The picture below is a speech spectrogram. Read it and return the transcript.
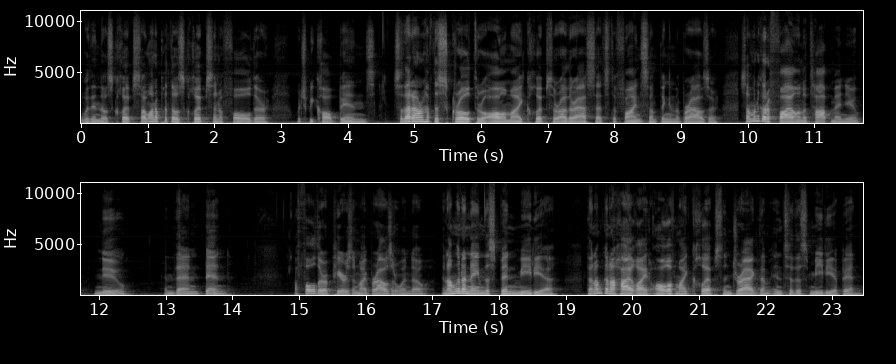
within those clips. So I want to put those clips in a folder, which we call bins, so that I don't have to scroll through all of my clips or other assets to find something in the browser. So I'm going to go to File in the top menu, New, and then Bin. A folder appears in my browser window, and I'm going to name this bin Media. Then I'm going to highlight all of my clips and drag them into this Media bin.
